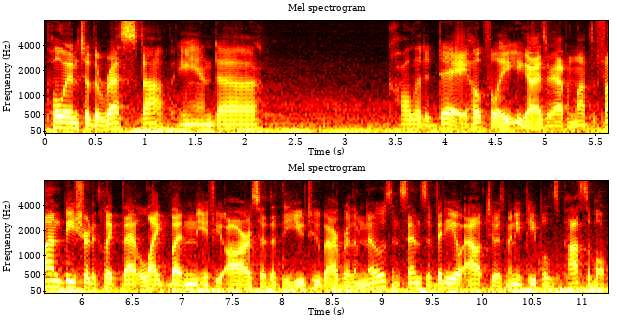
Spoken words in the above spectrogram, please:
pull into the rest stop, and. Uh, call it a day. Hopefully, you guys are having lots of fun. Be sure to click that like button if you are so that the YouTube algorithm knows and sends the video out to as many people as possible.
